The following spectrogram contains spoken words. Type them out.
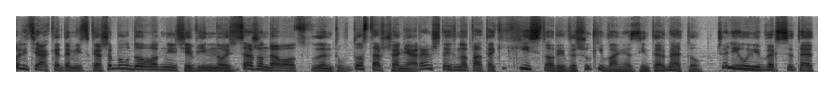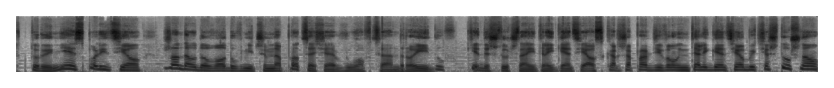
Policja akademicka, żeby udowodnić jej winność, zażądała od studentów dostarczenia ręcznych notatek i historii wyszukiwania z internetu. Czyli uniwersytet, który nie jest policją, żądał dowodów niczym na procesie w łowce androidów. Kiedy sztuczna inteligencja oskarża prawdziwą inteligencję o bycie sztuczną,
